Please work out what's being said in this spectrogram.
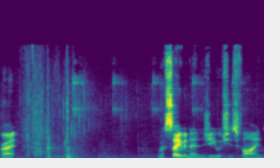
Right. We're saving energy, which is fine.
